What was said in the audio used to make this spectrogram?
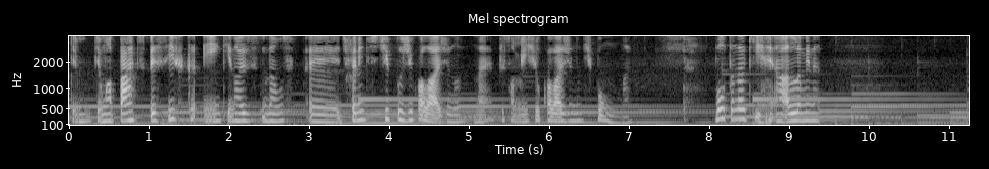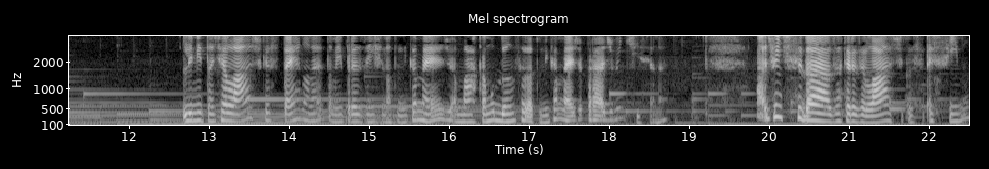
tem, tem uma parte específica em que nós estudamos é, diferentes tipos de colágeno, né? Principalmente o colágeno tipo 1, né? Voltando aqui, a lâmina limitante elástica externa, né, também presente na túnica média, marca a mudança da túnica média para a adventícia, né? A adventice das artérias elásticas é fina,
